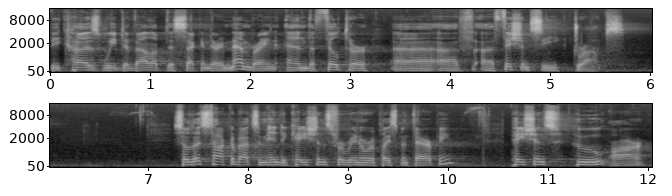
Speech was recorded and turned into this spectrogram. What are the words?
because we develop this secondary membrane and the filter uh, efficiency drops. So let's talk about some indications for renal replacement therapy. Patients who are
